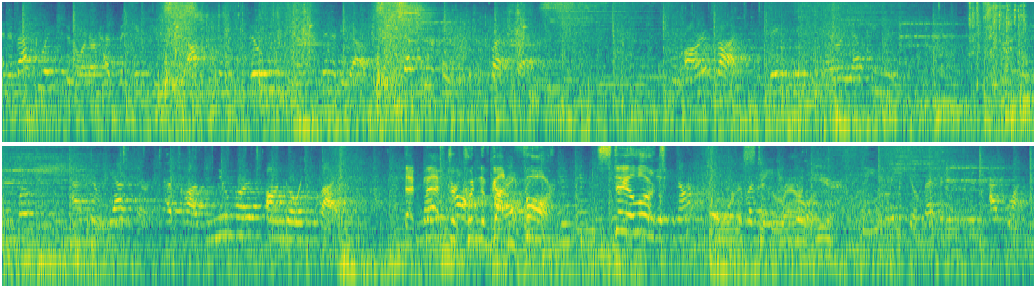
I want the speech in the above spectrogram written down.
An evacuation order has been issued the in the vicinity of Sector 8 Expressway. You are advised to the area have caused numerous ongoing fires. That Many bastard couldn't have gotten far! are at risk. Stay It alert! don't wanna stick around indoors. here. Please leave your residences at once.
